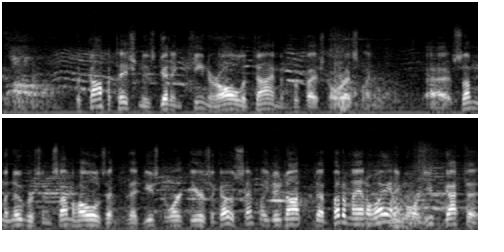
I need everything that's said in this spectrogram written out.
The competition is getting keener all the time in professional wrestling. Uh, some maneuvers and some holds that, that used to work years ago simply do not uh, put a man away anymore. You've got to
